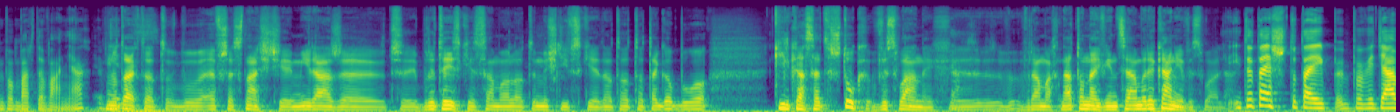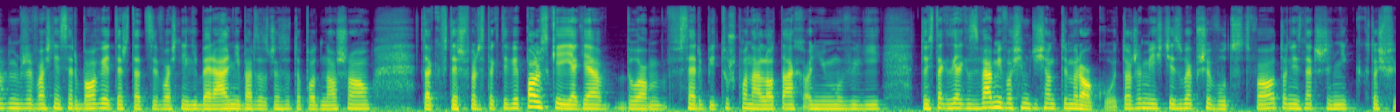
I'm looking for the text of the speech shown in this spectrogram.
y, bombardowaniach. No Więc... tak, to, to były F-16, Mirage, czy brytyjskie samoloty myśliwskie, no to, to tego było kilkaset sztuk wysłanych tak. w ramach NATO, najwięcej Amerykanie wysłali. I to też tutaj powiedziałabym, że właśnie Serbowie, też tacy właśnie liberalni, bardzo często to podnoszą, tak też w perspektywie polskiej, jak ja byłam w Serbii tuż po nalotach, oni mówili, to jest tak jak z wami w 80 roku, to, że mieliście złe przywództwo, to nie znaczy, że nikt, ktoś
